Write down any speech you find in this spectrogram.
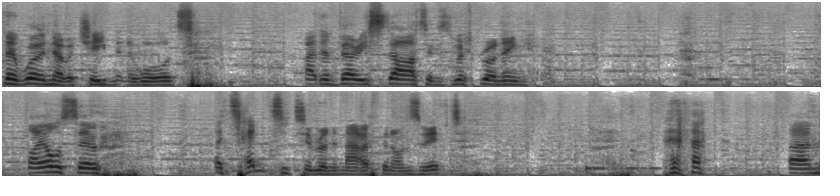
there were no achievement awards at the very start of Zwift running. I also attempted to run a marathon on Zwift um,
